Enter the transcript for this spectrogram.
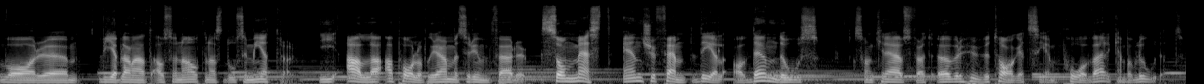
var eh, via bland annat astronauternas dosimetrar i alla Apollo-programmets rymdfärder som mest en 25 del av den dos som krävs för att överhuvudtaget se en påverkan på blodet.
